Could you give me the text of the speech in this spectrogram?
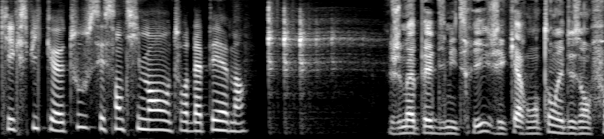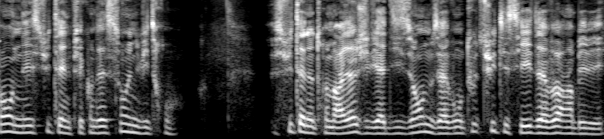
qui explique euh, tous ses sentiments autour de la PMA. Je m'appelle Dimitri, j'ai 40 ans et deux enfants, nés suite à une fécondation in vitro. Suite à notre mariage il y a 10 ans, nous avons tout de suite essayé d'avoir un bébé.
